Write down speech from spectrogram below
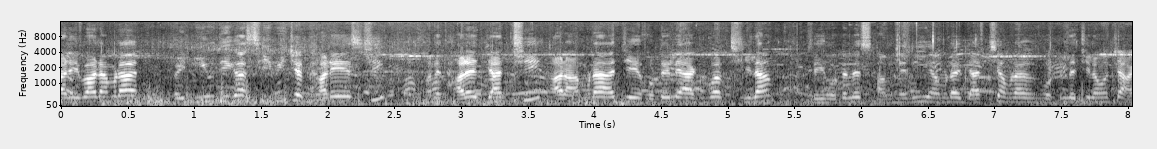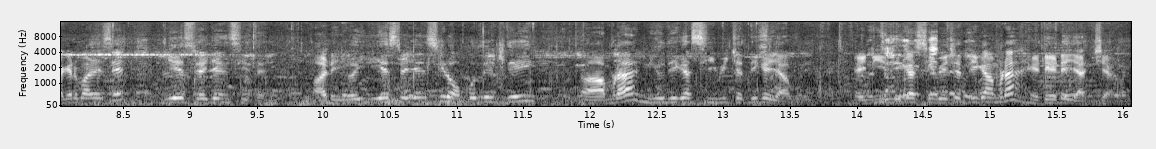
আর এবার আমরা ওই নিউ দীঘা সি বিচের ধারে এসেছি মানে ধারে যাচ্ছি। আর আমরা যে হোটেলে একবার ছিলাম, সেই হোটেলের সামনে দিয়েই আমরা যাচ্ছি। আমরা হোটেলে ছিলাম হচ্ছে আগের বার এসে ইএস রেজেন্সিতে আর ওই ইএস রেজেন্সির অপোজিট দিয়েই আমরা নিউ দীঘা সি বিচের দিকে যাব। এই নিউ দীঘা সি বিচের দিকে আমরা হেঁটে হেঁটে যাচ্ছি এখন।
